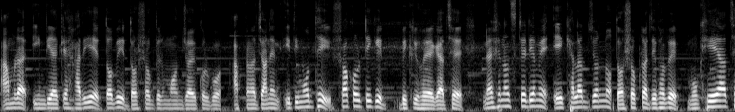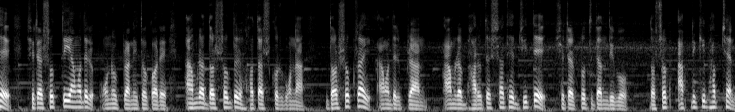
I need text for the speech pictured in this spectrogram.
আমরা ইন্ডিয়াকে হারিয়ে তবেই দর্শকদের মন জয় করব। আপনারা জানেন, ইতিমধ্যেই সকল টিকিট বিক্রি হয়ে গেছে। ন্যাশনাল স্টেডিয়ামে এই খেলার জন্য দর্শকরা যেভাবে মুখিয়ে আছে, সেটা সত্যিই আমাদের অনুপ্রাণিত করে। আমরা দর্শকদের হতাশ করব না। দর্শকরাই আমাদের প্রাণ। আমরা ভারতের সাথে জিতে সেটার প্রতিদান দিব। দর্শক, আপনি কি ভাবছেন,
